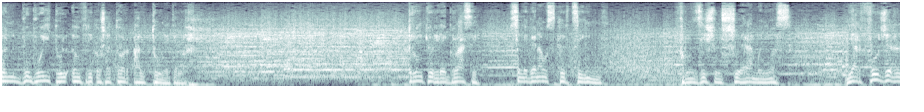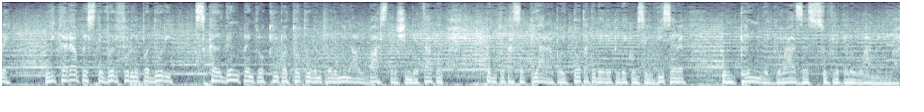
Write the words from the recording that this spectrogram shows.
în bubuitul înfricoșător al tunetelor. Trunchiurile groase se legănau scârțâind. Frunzișul era mânios, iar fulgerele licăreau peste vârfurile pădurii, scăldând pentru o clipă totul într-o lumină albastră și înghețată, pentru ca să piară apoi tot atât de repede cum se viseră, umplând de groază sufletele oamenilor.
